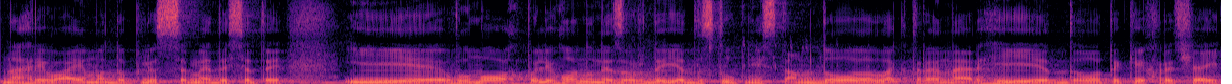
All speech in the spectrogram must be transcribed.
нагріваємо до плюс 70. І в умовах полігону не завжди є доступність там до електроенергії, до таких речей.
